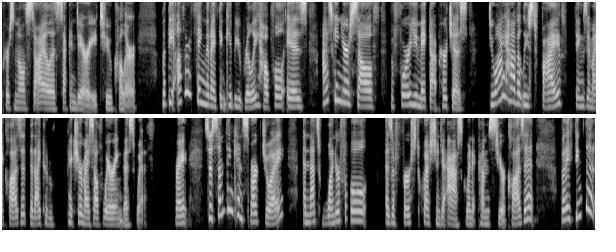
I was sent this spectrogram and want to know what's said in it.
personal style is secondary to color. But the other thing that I think could be really helpful is asking yourself before you make that purchase, do I have at least five things in my closet that I could picture myself wearing this with? Right. So something can spark joy. And that's wonderful as a first question to ask when it comes to your closet. But I think that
